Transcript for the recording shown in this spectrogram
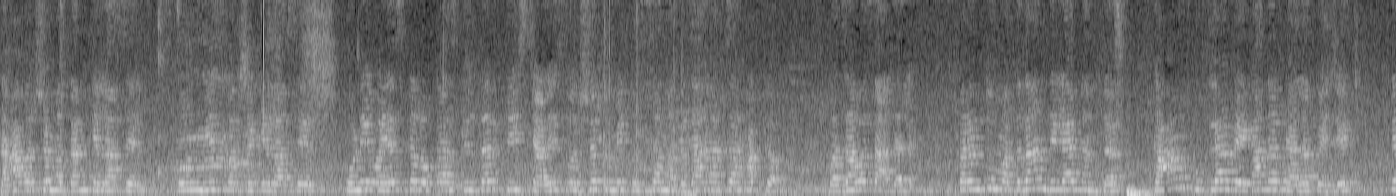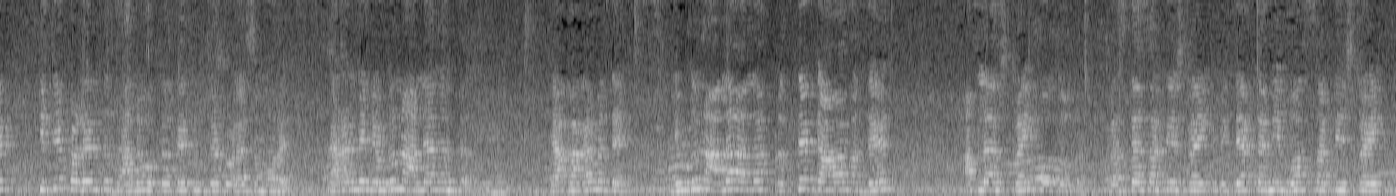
दहा वर्ष मतदान केलं असेल कोण वीस वर्ष केलं असेल कोणी वयस्क लोक असतील तर तीस चाळीस वर्ष तुम्ही तुमचा मतदानाचा हक्क बजावत आलेला आहे. परंतु मतदान दिल्यानंतर काम कुठल्या वेगानं व्हायला पाहिजे ते कितीपर्यंत झालं होतं ते तुमच्या डोळ्यासमोर आहे. कारण मी निवडून आल्यानंतर या भागामध्ये निवडून आलं आलं प्रत्येक गावामध्ये आपला स्ट्राईक होत. होता रस्त्यासाठी स्ट्राईक विद्यार्थ्यांनी बससाठी स्ट्राईक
